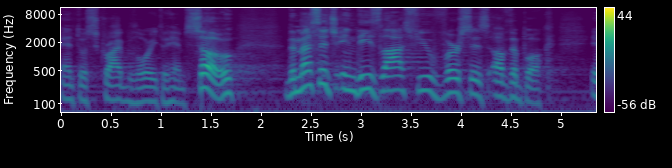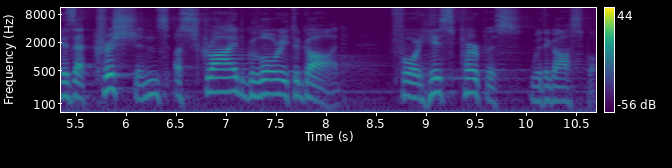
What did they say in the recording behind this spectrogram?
and to ascribe glory to Him. So, the message in these last few verses of the book is that Christians ascribe glory to God for His purpose with the gospel.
